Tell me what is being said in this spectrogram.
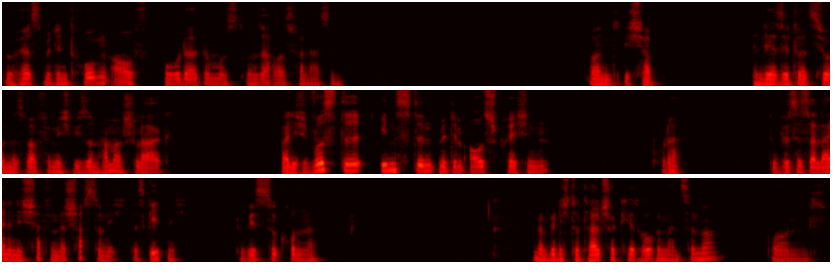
du hörst mit den Drogen auf oder du musst unser Haus verlassen. Und ich habe in der Situation. Das war für mich wie so ein Hammerschlag. Weil ich wusste, instant mit dem Aussprechen, Bruder, du wirst es alleine nicht schaffen, das schaffst du nicht, das geht nicht. Du gehst zugrunde. Und dann bin ich total schockiert hoch in mein Zimmer und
